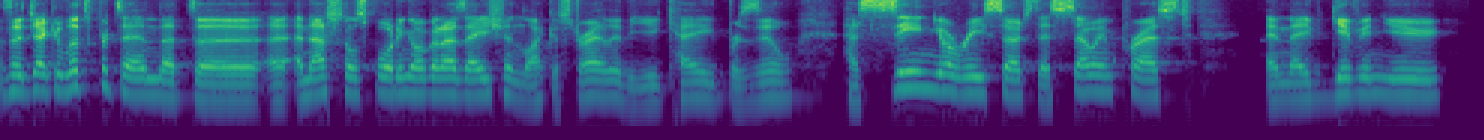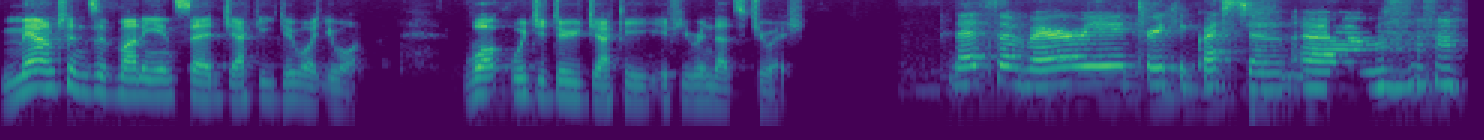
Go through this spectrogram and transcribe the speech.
so, Jackie, let's pretend that uh, a national sporting organization like Australia, the UK, Brazil has seen your research. They're so impressed and they've given you mountains of money and said, Jackie, do what you want. What would you do, Jackie, if you're in that situation? That's a very tricky question. Um,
